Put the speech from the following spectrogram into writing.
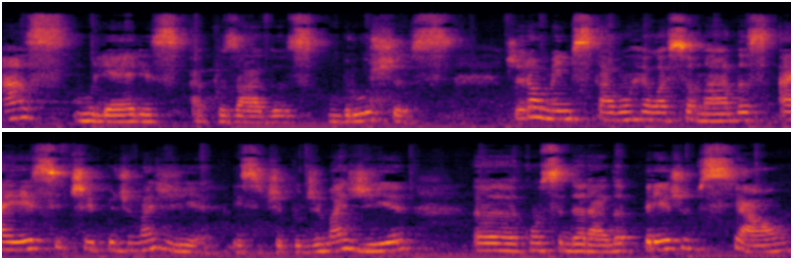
As mulheres acusadas bruxas geralmente estavam relacionadas a esse tipo de magia, esse tipo de magia uh, considerada prejudicial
